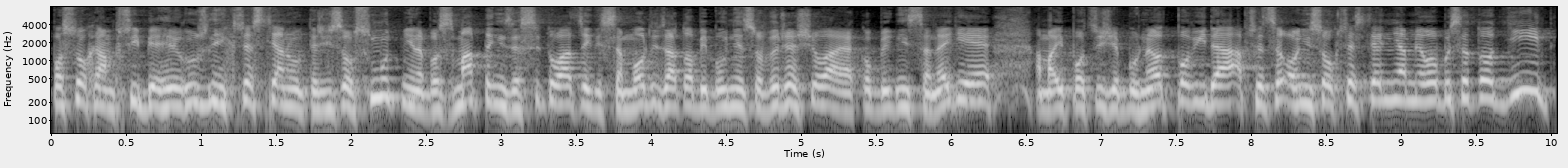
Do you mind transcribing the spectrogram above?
poslouchám příběhy různých křesťanů, kteří jsou smutní nebo zmatení ze situace, kdy se modlí za to, aby Bůh něco vyřešil a jako by nic se neděje a mají pocit, že Bůh neodpovídá a přece oni jsou křesťaní a mělo by se to dít,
